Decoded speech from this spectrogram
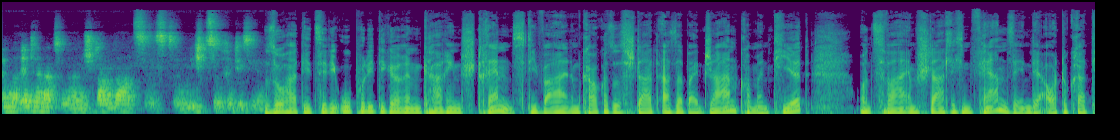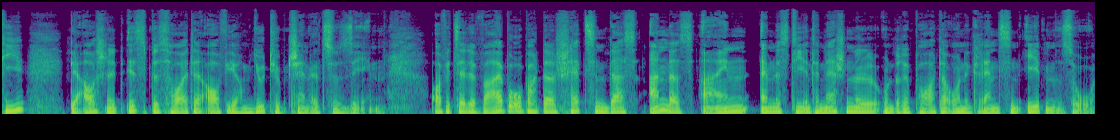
Nach internationalen Standards ist nicht zu kritisieren. So hat die CDU-Politikerin Karin Strenz die Wahlen im Kaukasusstaat Aserbaidschan kommentiert, und zwar im staatlichen Fernsehen der Autokratie. Der Ausschnitt ist bis heute auf ihrem YouTube-Channel zu sehen. Offizielle Wahlbeobachter schätzen das anders ein, Amnesty International und Reporter ohne Grenzen ebenso.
